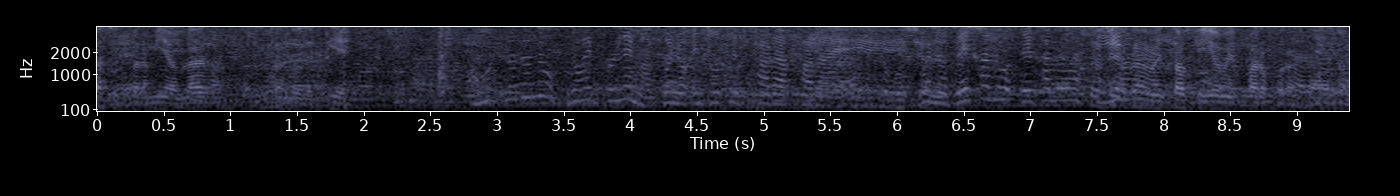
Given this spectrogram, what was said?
Fácil para mí hablar estando de pie. No, no, no, no hay problema. Bueno, entonces para, para, eh, bueno, déjalo, déjalo así. Entonces, cuando me toque, yo me paro por acá. Eh,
